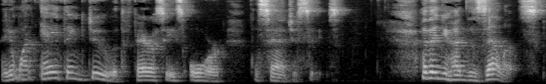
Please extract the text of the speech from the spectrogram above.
They didn't want anything to do with the Pharisees or the Sadducees. And then you had the Zealots.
